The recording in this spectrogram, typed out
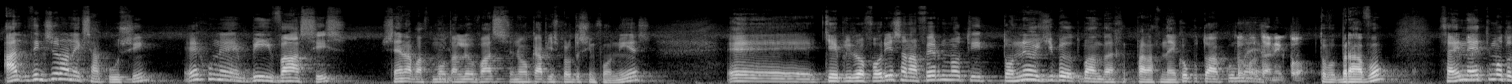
αν, δεν ξέρω αν έχεις ακούσει, έχουν μπει βάσεις, σε ένα βαθμό, όταν λέω βάσεις εννοώ κάποιες πρώτες συμφωνίες, ε, και οι πληροφορίες αναφέρουν ότι το νέο γήπεδο του Παναθηναϊκού που το ακούμε. Το Το μπράβο, θα είναι έτοιμο το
